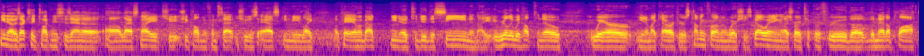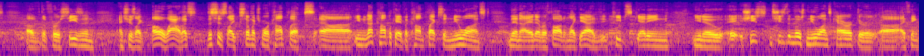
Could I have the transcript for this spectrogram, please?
you know, I was actually talking to Susanna uh, last night. She, she called me from set and she was asking me like, okay, I'm about you know to do this scene, and I, it really would help to know where you know my character is coming from and where she's going. And I sort of took her through the the meta plot of the first season, and she was like, "Oh wow, that's this is like so much more complex. Uh, you know, not complicated, but complex and nuanced than I had ever thought." I'm like, "Yeah, it keeps getting, you know, it, she's she's the most nuanced character uh, I think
